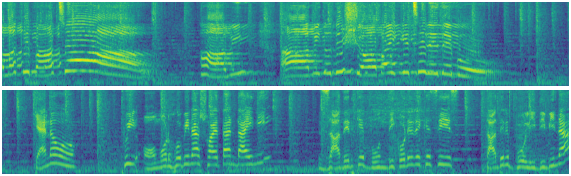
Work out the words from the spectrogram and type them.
আমাকে বাঁচাও। আমি আমি তোদের সবাইকে ছেড়ে দেব। কেন? তুই অমর হবি না শয়তান ডাইনি? যাদেরকে বন্দি করে রেখেছিস তাদের বলি দিবি না?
